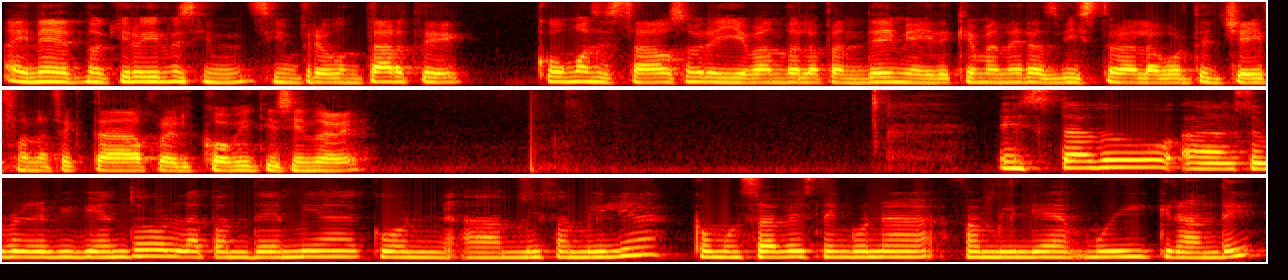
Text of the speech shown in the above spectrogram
Inet, no quiero irme sin, sin preguntarte cómo has estado sobrellevando la pandemia y de qué manera has visto la labor de JFON afectada por el COVID-19. He estado uh, sobreviviendo la pandemia con uh, mi familia. Como sabes, tengo una familia muy grande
